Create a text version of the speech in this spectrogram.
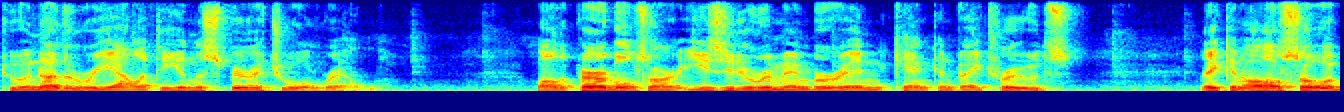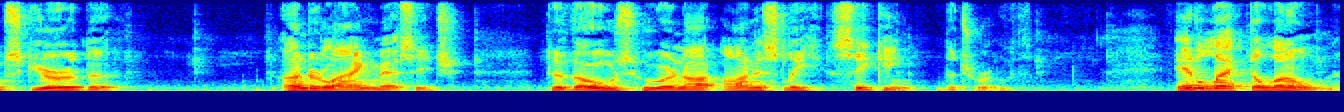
to another reality in the spiritual realm. While the parables are easy to remember and can convey truths, they can also obscure the underlying message to those who are not honestly seeking the truth. Intellect alone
